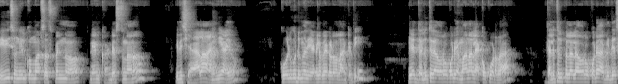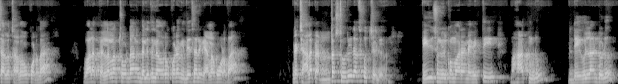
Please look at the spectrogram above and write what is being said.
పివి సునీల్ కుమార్ సస్పెండ్ను నేను ఖండిస్తున్నాను. ఇది చాలా అన్యాయం. కోడిగుడ్డు మీద ఏకలు పెక్కడం లాంటిది. ఏ దళితులు ఎవరో కూడా విమానాలు ఎక్కకూడదా? దళితుల పిల్లలు ఎవరో కూడా ఆ విదేశాల్లో చదవకూడదా? వాళ్ళ పిల్లలను చూడడానికి దళితులు ఎవరో కూడా విదేశాలకు వెళ్ళకూడదా? ఇంకా చాలా పెద్ద స్టోరీ రాసుకొచ్చాడు. పివి సునీల్ కుమార్ అనే వ్యక్తి మహాత్ముడు దేవుళ్ళంటుడు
